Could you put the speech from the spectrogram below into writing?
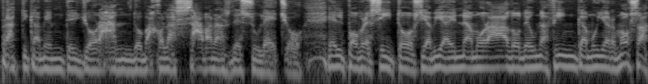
prácticamente llorando bajo las sábanas de su lecho. El pobrecito se había enamorado de una finca muy hermosa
